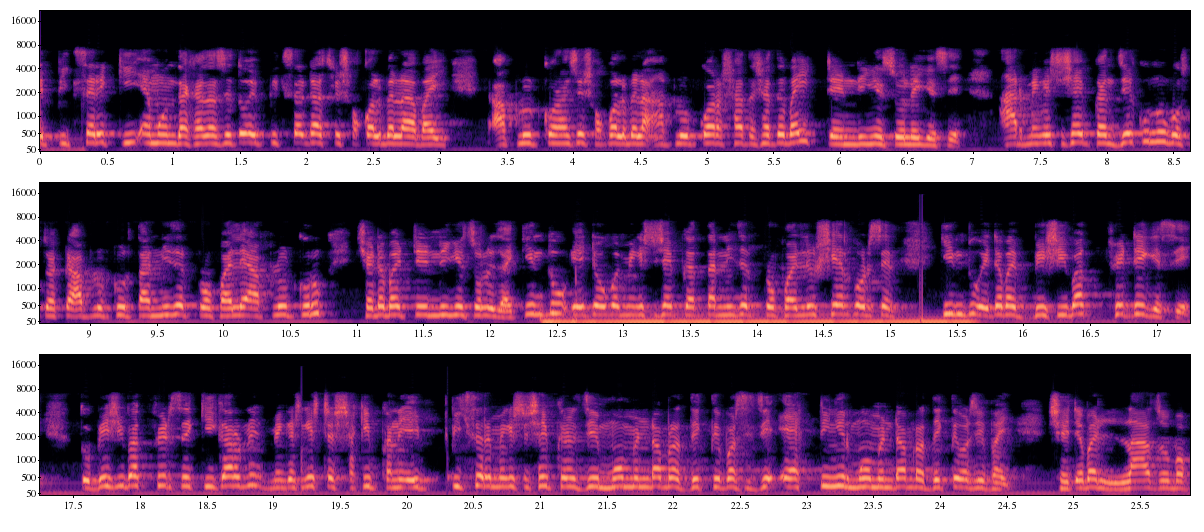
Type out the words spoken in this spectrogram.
এই পিকচারে কি এমন দেখা যাচ্ছে? তো এই পিকচারটা আজকে সকালবেলা ভাই আপলোড করা হয়েছে। সকালবেলা আপলোড করার সাথে সাথে ভাই ট্রেন্ডিং এ চলে গেছে। আর মেগাস্টার শাকিব খান যে কোনো বস্তু একটা আপলোড করুক, তার নিজের প্রোফাইলে আপলোড করুক, সেটা ভাই ট্রেন্ডিং এ চলে যায়। কিন্তু এটাও ভাই মেগাস্টার শাকিব খান তার নিজের প্রোফাইলেও শেয়ার করেছেন। কিন্তু এটা ভাই বেশিরভাগ ফেটে গেছে। তো বেশিরভাগ ফেটছে কি কারণে? মেগাস্টার শাকিব খানের, এই পিকচারে মেগাস্টার শাকিব খানের যে মোমেন্ট আমরা দেখতে পারছি, যে অ্যাক্টিং এর মোমেন্ট আমরা দেখতে পারছি, ভাই। সেটা ভাই লাজবাব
